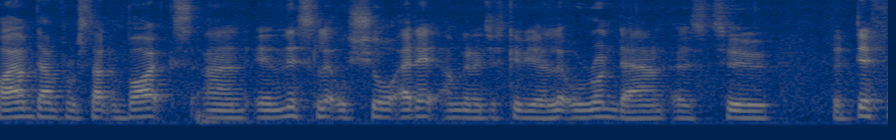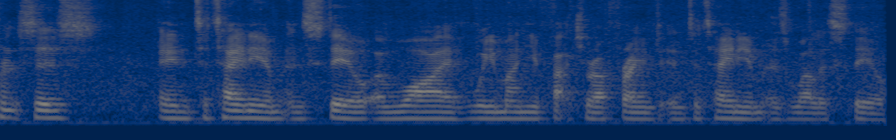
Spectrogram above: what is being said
Hi, I'm Dan from Stanton Bikes, and in this little short edit, I'm going to just give you a little rundown as to the differences in titanium and steel and why we manufacture our frames in titanium as well as steel.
